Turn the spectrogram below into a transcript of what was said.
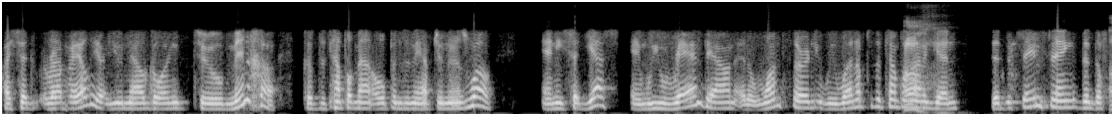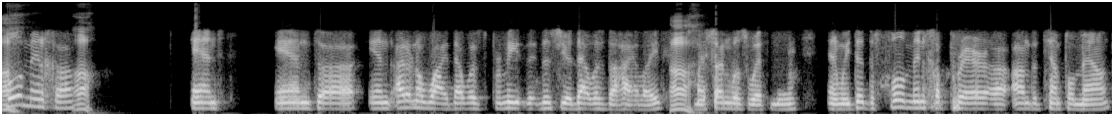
I said, Rabbi Eli, are you now going to Mincha because the Temple Mount opens in the afternoon as well? And he said yes. And we ran down at 1.30. We went up to the Temple Mount Oh. again, did the same thing, did the full Oh. mincha, Oh, and and uh, and I don't know why that was for me this year. That was the highlight. oh, My son was with me, and we did the full mincha prayer uh, on the Temple Mount.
